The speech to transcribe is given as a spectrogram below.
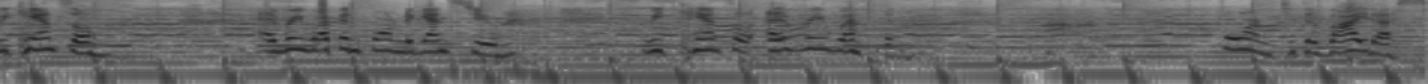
We cancel every weapon formed against you. We cancel every weapon formed to divide us,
